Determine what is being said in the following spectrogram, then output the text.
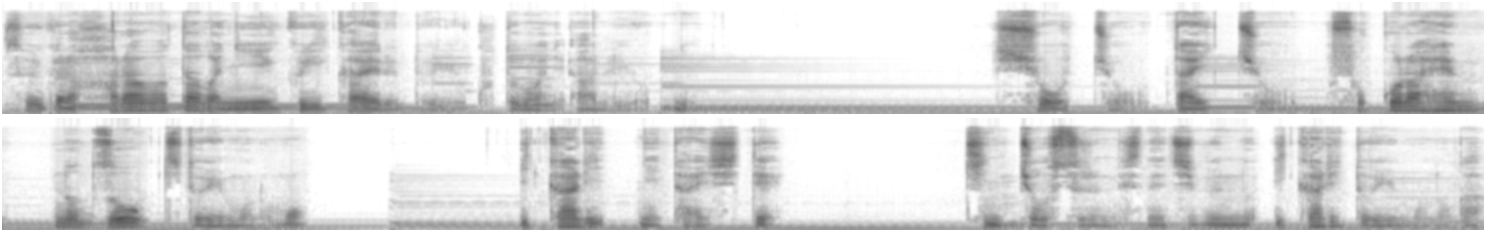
それから腹渡が煮えくり返るという言葉にあるように、小腸、大腸、そこら辺の臓器というものも怒りに対して緊張するんですね。自分の怒りというものが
